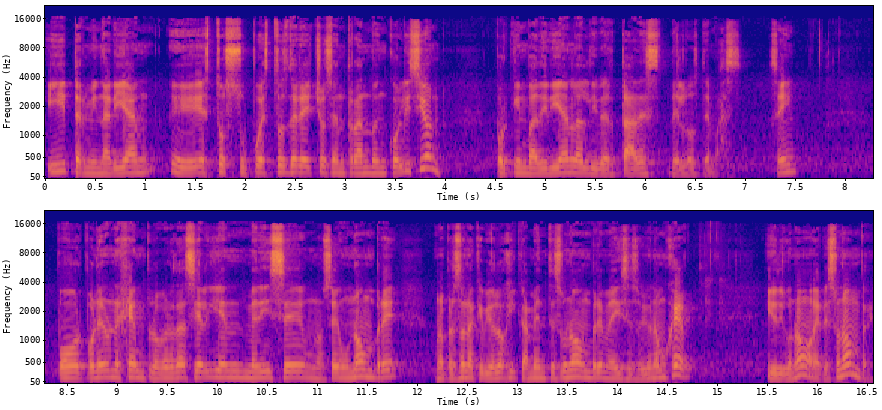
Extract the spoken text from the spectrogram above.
y terminarían eh, estos supuestos derechos entrando en colisión, porque invadirían las libertades de los demás. ¿sí? Por poner un ejemplo, ¿verdad? Si alguien me dice, no sé, un hombre, una persona que biológicamente es un hombre, me dice, soy una mujer. Y yo digo, no, eres un hombre.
